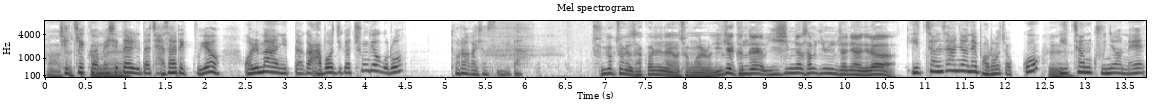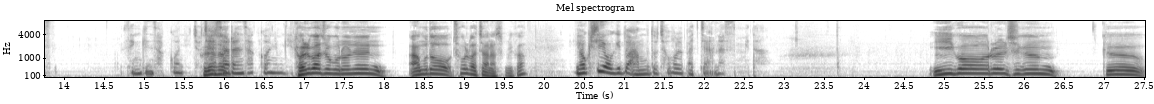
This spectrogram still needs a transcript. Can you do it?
아, 죄책감에 시달리다 자살했고요. 얼마 안 있다가 아버지가 충격으로 돌아가셨습니다. 충격적인 사건이네요, 정말로. 이게 근데 20년, 30년 전이 아니라 2004년에 벌어졌고 네. 2009년에 생긴 사건이죠. 자살한 사건입니다. 결과적으로는 아무도 처벌받지 않았습니까? 역시 여기도 아무도 처벌받지 않았습니다. 이거를 지금 그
